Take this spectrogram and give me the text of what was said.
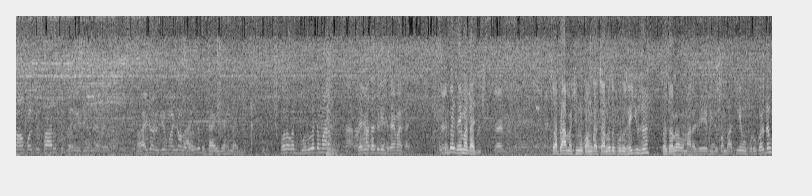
ખબર પડતી સારું શું વીડિયો બધા આવી જાય લાઈનમાં બોલો કોઈ બોલવું તમારે? જય માતાજી કહી દો જય માતાજી. ભાઈ જય માતાજી. તો આપણે આ મશીનનું કામકાજ ચાલુ તો પૂરું થઈ ગયું છે. તો ચલો હવે મારે જે બીજું કામ બાકી છે હું પૂરું કરી દઉં.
